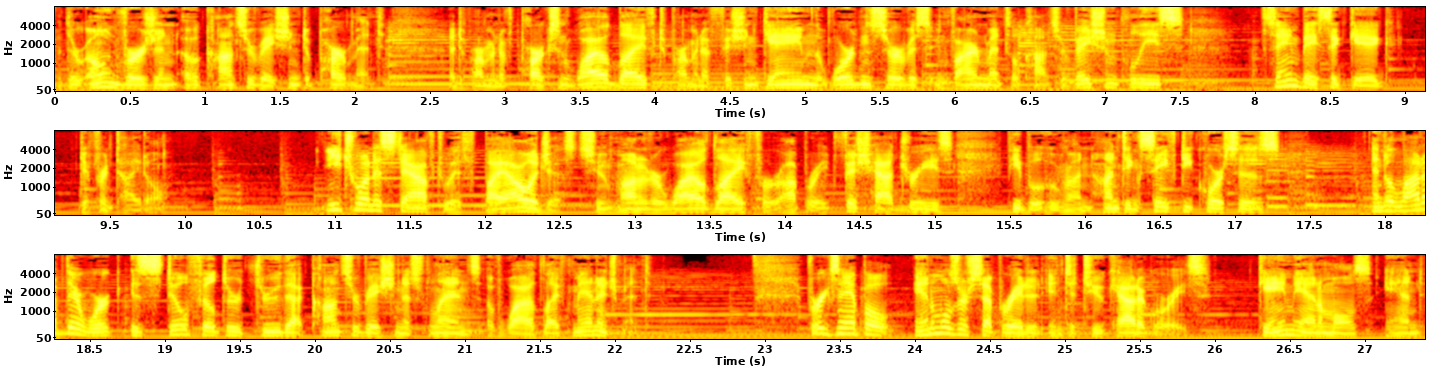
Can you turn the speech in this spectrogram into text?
with their own version of a conservation department a Department of Parks and Wildlife, Department of Fish and Game, the Warden Service, Environmental Conservation Police. Same basic gig, different title. Each one is staffed with biologists who monitor wildlife or operate fish hatcheries, people who run hunting safety courses, and a lot of their work is still filtered through that conservationist lens of wildlife management. For example, animals are separated into two categories game animals and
